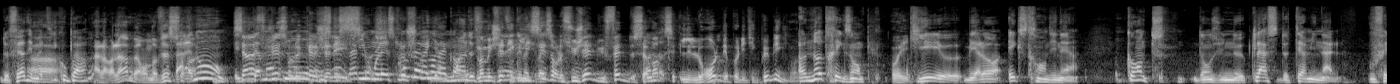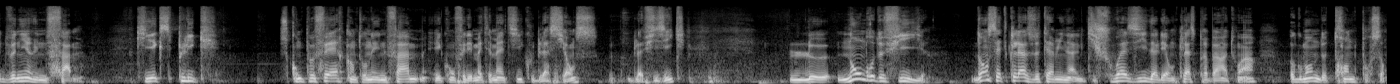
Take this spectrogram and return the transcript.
de faire des Ah. mathématiques ou pas Alors là, ben, on en vient sur Bah non, C'est un sujet sur lequel j'allais. Si on laisse le choix, il y a moins de Non, mais j'allais glisser sur le sujet du fait de savoir Un- le rôle des politiques publiques. moi. Un autre exemple Oui. qui est, euh, mais alors extraordinaire. Quand dans une classe de terminale, vous faites venir une femme qui explique ce qu'on peut faire quand on est une femme et qu'on fait des mathématiques ou de la science, ou de la physique, le nombre de filles dans cette classe de terminale qui choisit d'aller en classe préparatoire augmente de 30%.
